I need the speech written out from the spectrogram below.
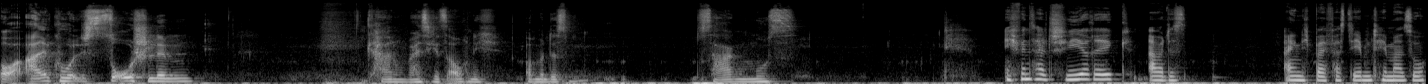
oh, Alkohol ist so schlimm. Keine Ahnung, weiß ich jetzt auch nicht, ob man das sagen muss. Ich finde es halt schwierig, aber das eigentlich bei fast jedem Thema so,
